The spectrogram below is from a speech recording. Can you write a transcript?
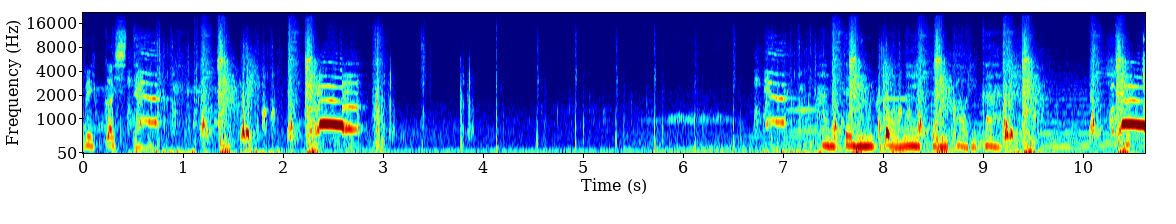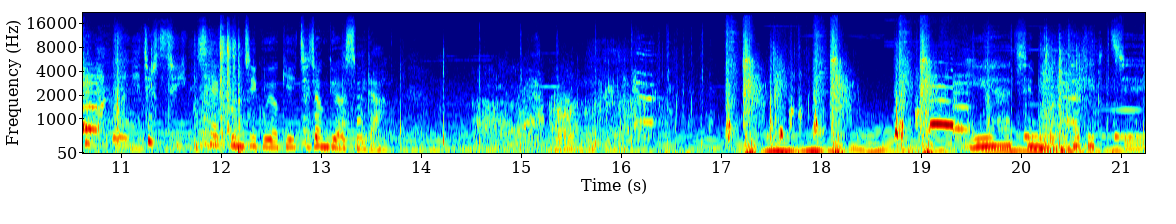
잡을 것이다. 한때는 번화했던 거리가 이렇게 황량해질 수 있... 새 금지 구역이 지정되었습니다. 이해하지 못하겠지.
